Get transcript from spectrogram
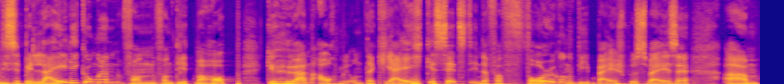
diese Beleidigungen von, von Dietmar Hopp gehören auch mitunter gleichgesetzt in der Verfolgung, wie beispielsweise ähm,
